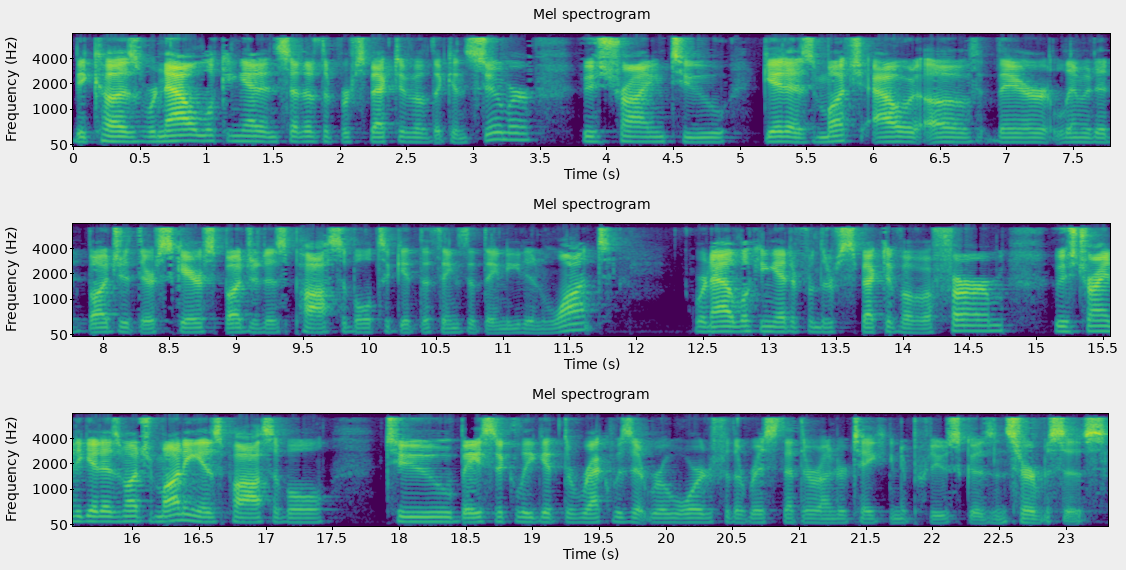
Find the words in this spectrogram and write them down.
because we're now looking at it instead of the perspective of the consumer, who's trying to get as much out of their limited budget, their scarce budget as possible to get the things that they need and want. We're now looking at it from the perspective of a firm who's trying to get as much money as possible to basically get the requisite reward for the risk that they're undertaking to produce goods and services.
